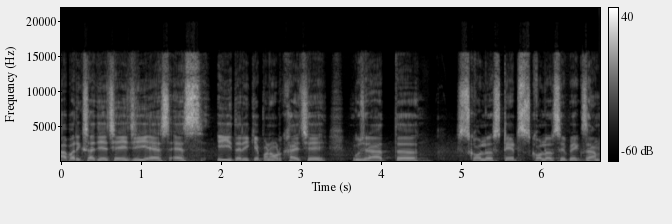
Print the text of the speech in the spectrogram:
આ પરીક્ષા જે છે એ જીએસએસઈ તરીકે પણ ઓળખાય છે. Gujarat scholar, state scholarship exam.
